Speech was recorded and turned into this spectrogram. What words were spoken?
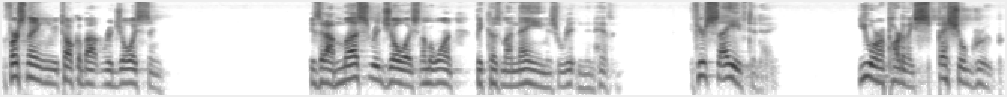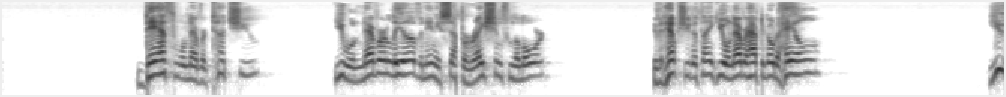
The first thing when we talk about rejoicing is that I must rejoice, number one, because my name is written in heaven. If you're saved today, you are a part of a special group. Death will never touch you. You will never live in any separation from the Lord. If it helps you to think you'll never have to go to hell, you,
